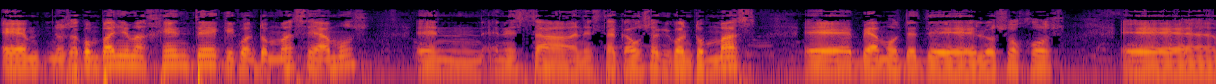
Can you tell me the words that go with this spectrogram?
eh, nos acompañe más gente, que cuanto más seamos, en, en, esta, en esta causa, que cuanto más eh, veamos desde los ojos eh,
